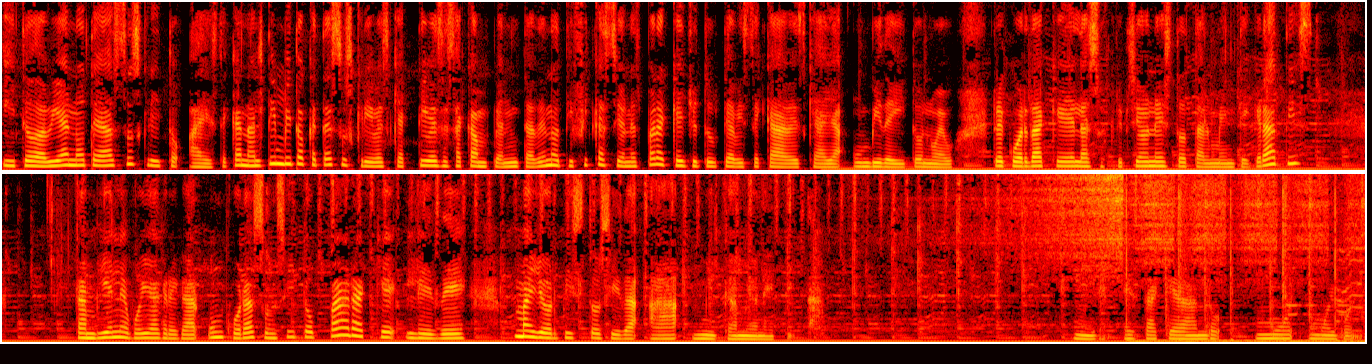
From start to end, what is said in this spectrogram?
y todavía no te has suscrito a este canal, te invito a que te suscribes, que actives esa campanita de notificaciones para que YouTube te avise cada vez que haya un videito nuevo. Recuerda que la suscripción es totalmente gratis. También le voy a agregar un corazoncito para que le dé mayor vistosidad a mi camionetita. Está quedando muy, muy bonito.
